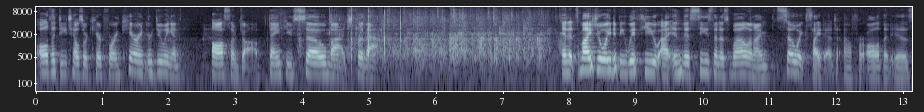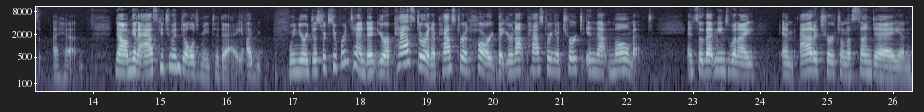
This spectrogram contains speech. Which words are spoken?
all the details are cared for. And Karen, you're doing an awesome job. Thank you so much for that. And it's my joy to be with you uh, in this season as well, and I'm so excited uh, for all that is ahead. Now, I'm going to ask you to indulge me today. I'm, when you're a district superintendent, you're a pastor and a pastor at heart, but you're not pastoring a church in that moment. And so that means when I am at a church on a Sunday and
